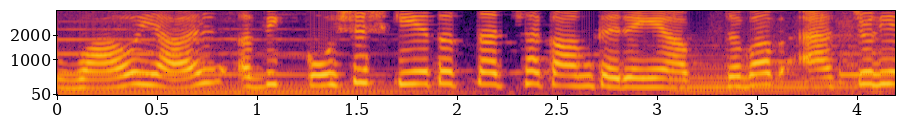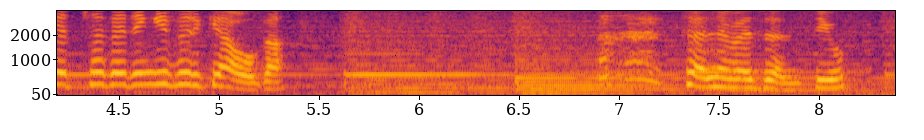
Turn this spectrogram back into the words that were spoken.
वाह यार, अभी कोशिश की है तो इतना अच्छा काम करेंगे आप। जब आप एक्चुअली अच्छा करेंगे, फिर क्या होगा? चले, मैं चलती हूँ।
